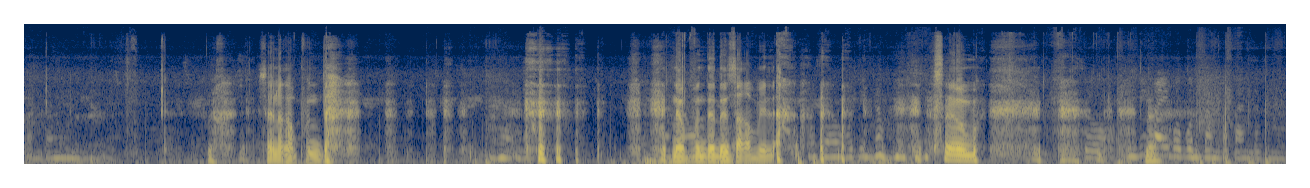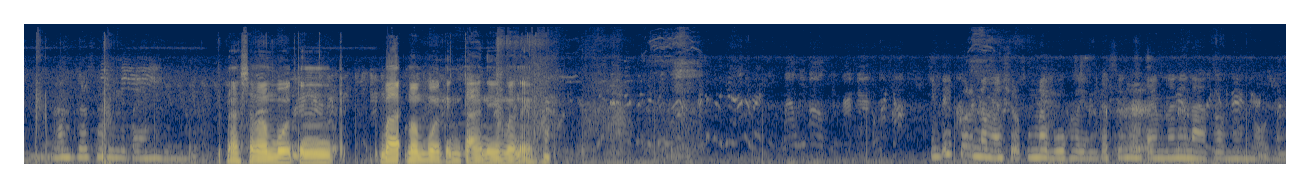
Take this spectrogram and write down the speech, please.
Pag kami nila. Saan nakapunta? Napunta dun sa kabila. Sa So, hindi tayo pupuntang Batangas ngayon. Magsasarili tayong binhi. nasa mabuting ba, mabuting taniman eh. Hindi ko rin naman sure kung nabuhay yun kasi nung time na ninakaw na yung maulan.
